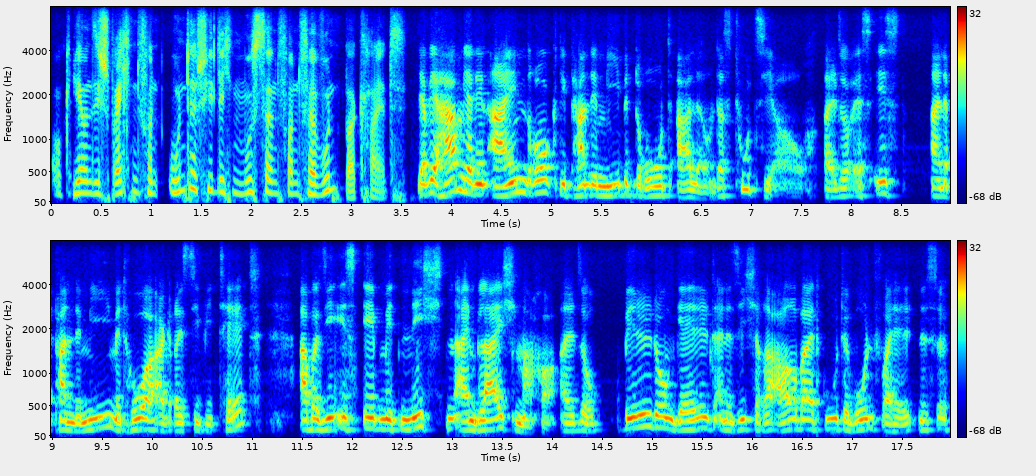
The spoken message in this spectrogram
Okay, und Sie sprechen von unterschiedlichen Mustern von Verwundbarkeit. Ja, wir haben ja den Eindruck, die Pandemie bedroht alle und das tut sie auch. Also es ist eine Pandemie mit hoher Aggressivität, aber sie ist eben mitnichten ein Gleichmacher. Also Bildung, Geld, eine sichere Arbeit, gute Wohnverhältnisse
